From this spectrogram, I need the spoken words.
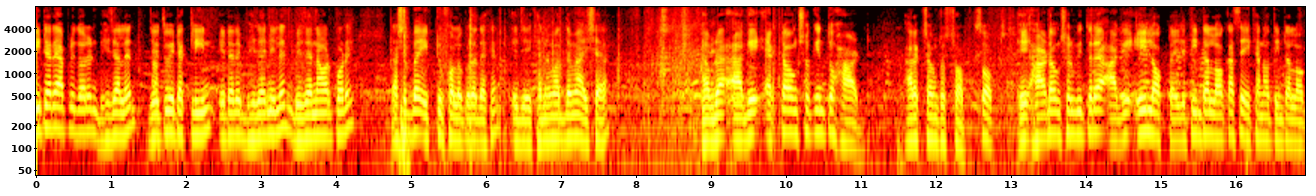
এইটারে আপনি ধরেন ভেজালেন যেহেতু আচ্ছা। এটা ক্লিন এটারে ভেজাই নিলেন ভেজে নেওয়ার পরে রাশেদ ভাই একটু ফলো করে দেখেন। এই যে এখানের মাধ্যমে আইসা আমরা আগে একটা অংশ কিন্তু হার্ড আরেকটা অংশ সফট সফট এই হার্ড অংশের ভিতরে আগে এই লকটা এই যে তিনটা লক আছে এখানেও তিনটা লক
